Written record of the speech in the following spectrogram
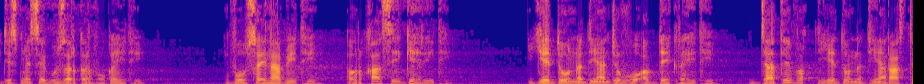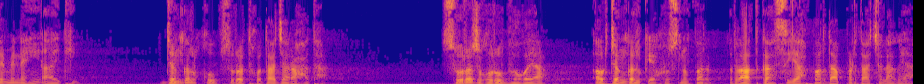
جس میں سے گزر کر وہ گئی تھی۔ وہ سیلابی تھی اور خاصی گہری تھی۔ یہ دو ندیاں جو وہ اب دیکھ رہی تھی۔ جاتے وقت یہ دو ندیاں راستے میں نہیں آئی تھیں۔ جنگل خوبصورت ہوتا جا رہا تھا۔ سورج غروب ہو گیا اور جنگل کے حسن پر رات کا سیاہ پردہ پڑتا چلا گیا۔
